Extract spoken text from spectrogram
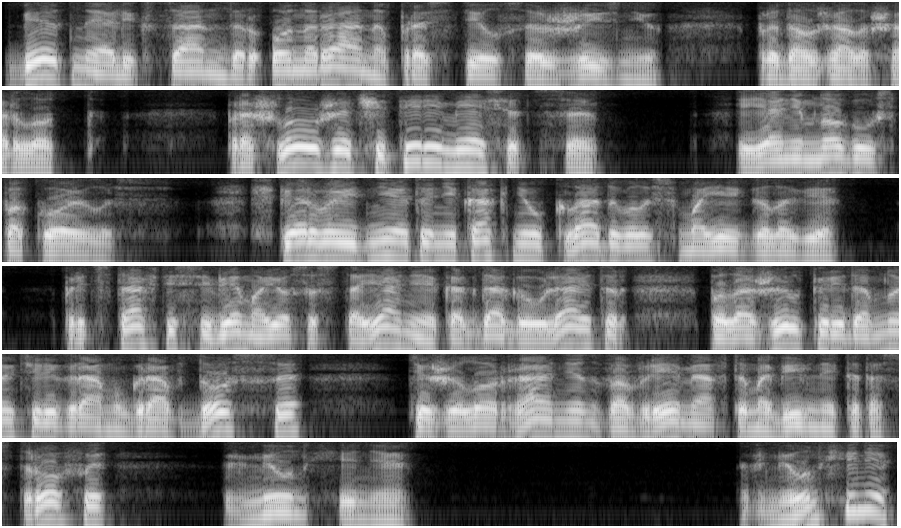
«Бедный Александр, он рано простился с жизнью», — продолжала Шарлотта. «Прошло уже четыре месяца, и я немного успокоилась. В первые дни это никак не укладывалось в моей голове. Представьте себе мое состояние, когда Гауляйтер положил передо мной телеграмму «Граф Доссе тяжело ранен во время автомобильной катастрофы в Мюнхене». «В Мюнхене?»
